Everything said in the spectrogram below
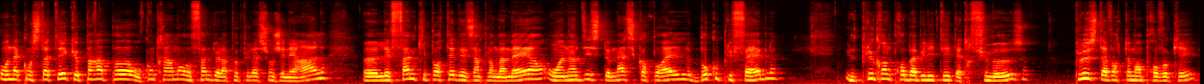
on a constaté que par rapport, ou contrairement aux femmes de la population générale, euh, les femmes qui portaient des implants mammaires ont un indice de masse corporelle beaucoup plus faible, une plus grande probabilité d'être fumeuses, plus d'avortements provoqués,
